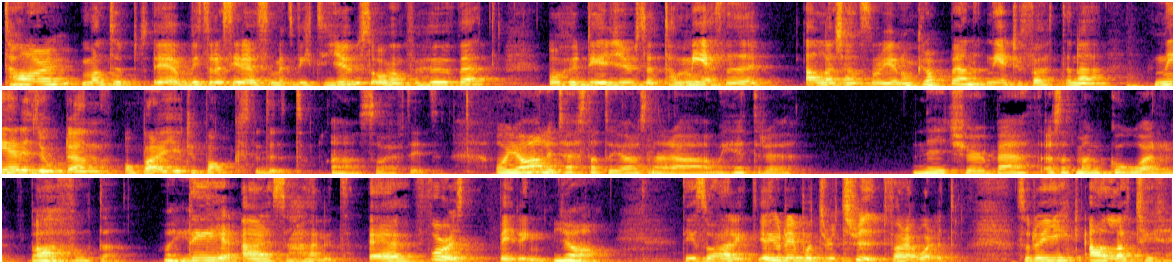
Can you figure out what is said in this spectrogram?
tar, man typ eh, visualiserar det som ett vitt ljus ovanför huvudet och hur det ljuset tar med sig alla känslor genom kroppen, ner till fötterna, ner i jorden och bara ger tillbaks det dit. Ah, så häftigt. Och jag har aldrig testat att göra sån här, vad heter det? Nature bath, alltså att man går barfota. Vad heter Det är så härligt. Eh, forest bathing. Ja. Det är så härligt. Jag gjorde det på ett retreat förra året. Så då gick alla ty-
